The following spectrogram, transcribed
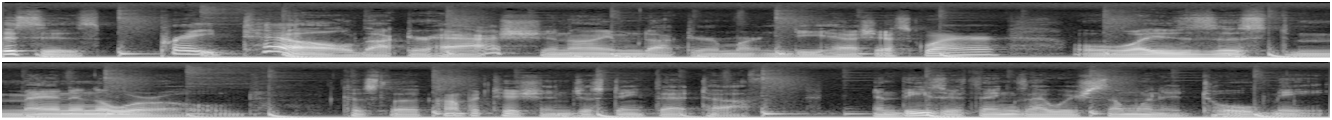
This is Pray Tell Dr. Hash, and I'm Dr. Martin D. Hash, Esquire, wisest man in the world. Because the competition just ain't that tough. And these are things I wish someone had told me.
